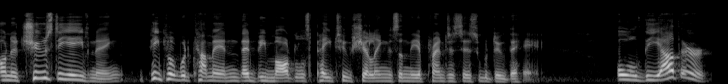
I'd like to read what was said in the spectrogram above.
on a Tuesday evening, people would come in, there'd be models, pay two shillings, and the apprentices would do the hair. All the other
